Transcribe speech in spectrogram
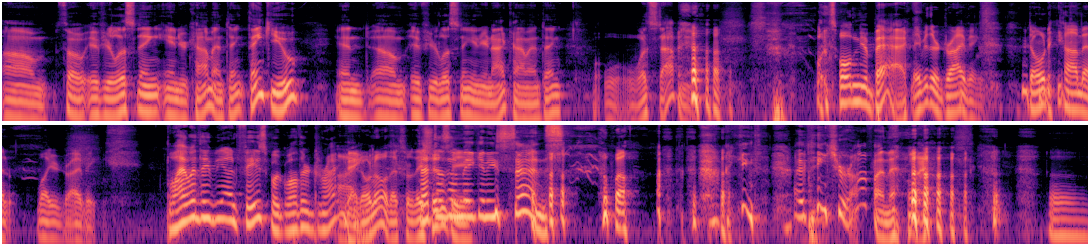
Um, so if you're listening and you're commenting, thank you. And um, if you're listening and you're not commenting, what's stopping you? what's holding you back? Maybe they're driving. Don't comment while you're driving. Why would they be on Facebook while they're driving? I don't know. That's where they That should doesn't be. make any sense. well, I think, I think you're off on that one.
